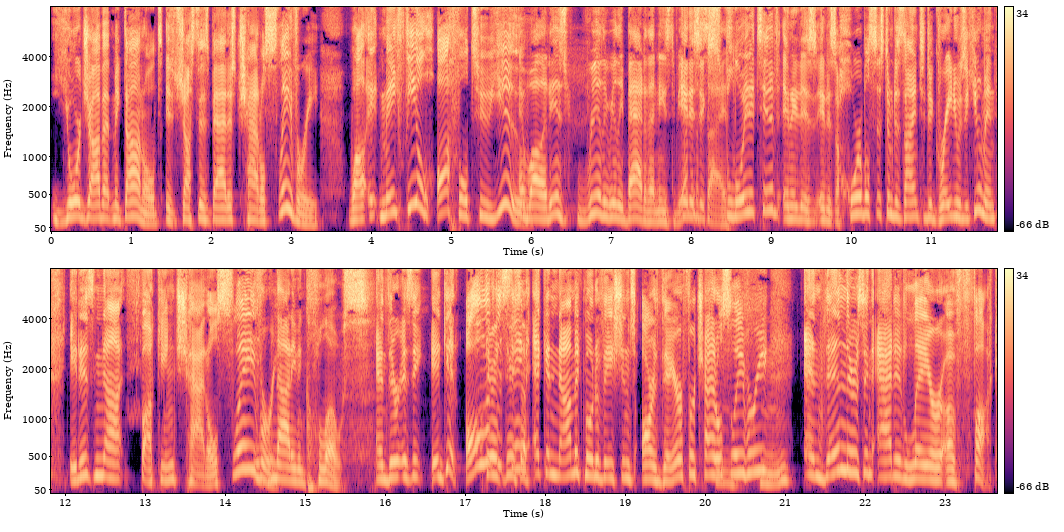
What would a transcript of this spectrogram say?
your job at McDonald's is just as bad as chattel slavery, while it may feel awful to you. and while it is really really bad and that needs to be It is exploitative and it is it is a horrible system designed to degrade you as a human. It is not fucking chattel slavery. not even close. And there is a again, all of the same a- economic motivations are there for chattel Mm-hmm. slavery, and then there's an added layer of fuck.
